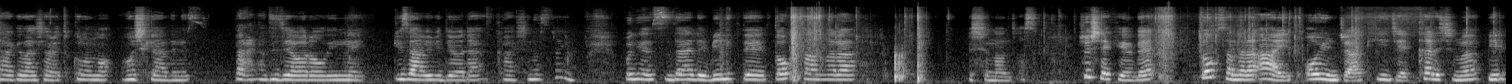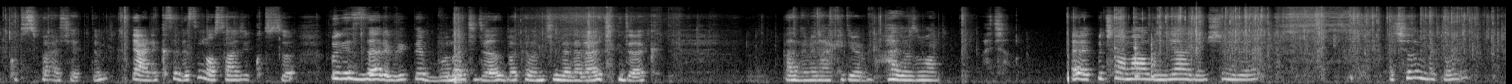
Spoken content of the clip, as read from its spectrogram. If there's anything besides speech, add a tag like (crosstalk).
Evet arkadaşlar YouTube kanalıma hoş geldiniz. Ben Hatice Varoğlu yine güzel bir videoyla karşınızdayım. Bugün sizlerle birlikte 90'lara ışınlanacağız. Şu şekilde 90'lara ait oyuncak, yiyecek karışımı bir kutu sipariş ettim. Yani kısacası nostalji kutusu. Bugün sizlerle birlikte bunu açacağız. Bakalım içinde neler çıkacak. Ben de merak ediyorum. Hadi o zaman açalım. Evet bıçağımı aldım geldim şimdi. Açalım bakalım.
